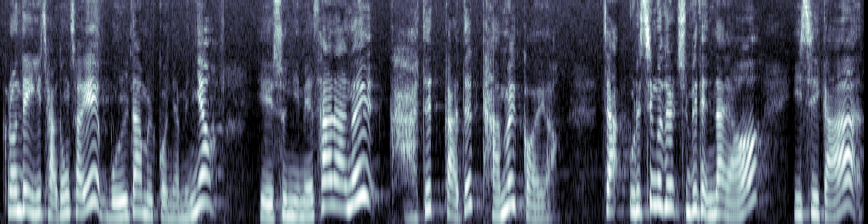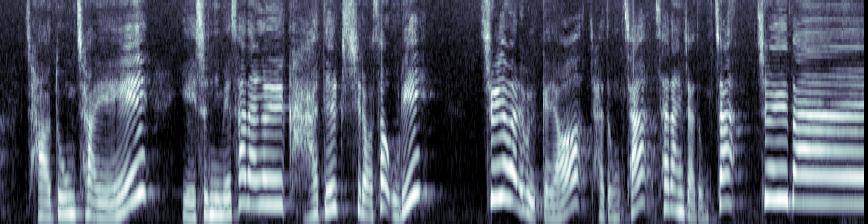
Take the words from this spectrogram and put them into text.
그런데 이 자동차에 뭘 담을 거냐면요. 예수님의 사랑을 가득가득 담을 거예요. 자, 우리 친구들 준비됐나요? 이 시간 자동차에 예수님의 사랑을 가득 실어서 우리 출발해 볼게요. 자동차, 사랑 자동차, 출발!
